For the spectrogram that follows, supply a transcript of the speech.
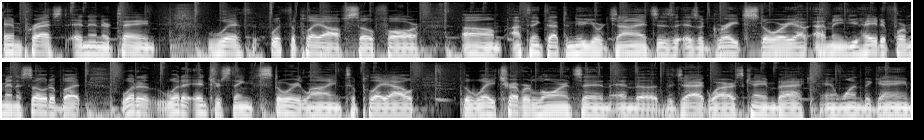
impressed and entertained with with the playoffs so far. Um, I think that the New York Giants is is a great story. I, I mean, you hate it for Minnesota, but what a what an interesting storyline to play out. The way Trevor Lawrence and, and the, the Jaguars came back and won the game.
